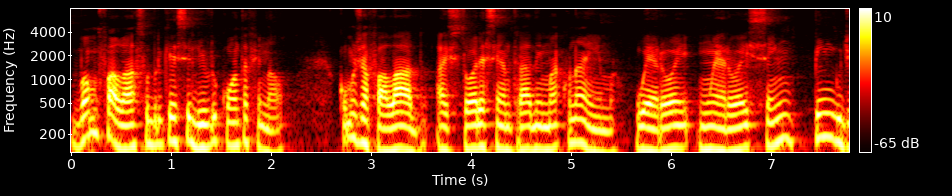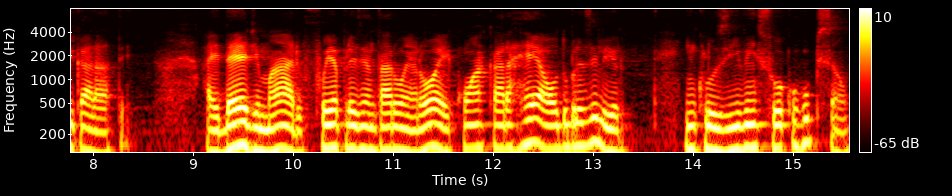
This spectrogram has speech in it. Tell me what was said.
vamos falar sobre o que esse livro conta afinal. Como já falado, a história é centrada em Macunaíma, o herói, um herói sem um pingo de caráter. A ideia de Mário foi apresentar um herói com a cara real do brasileiro, inclusive em sua corrupção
